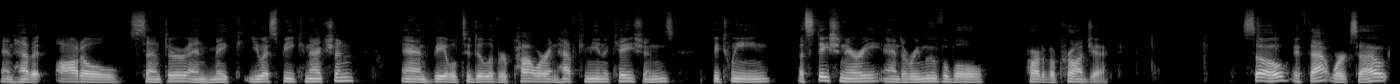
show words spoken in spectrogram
and have it auto center and make USB connection and be able to deliver power and have communications between a stationary and a removable part of a project. So if that works out,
